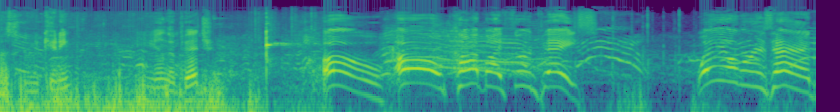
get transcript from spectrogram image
Weston McKinney and the pitch. Oh, oh, caught by third base. Way over his head.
